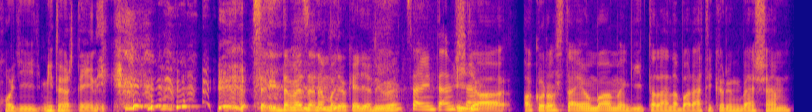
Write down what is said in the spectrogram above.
hogy így mi történik. Szerintem ezzel nem vagyok egyedül. Szerintem Így sem. a, a korosztályomban, meg így talán a baráti körünkben sem.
